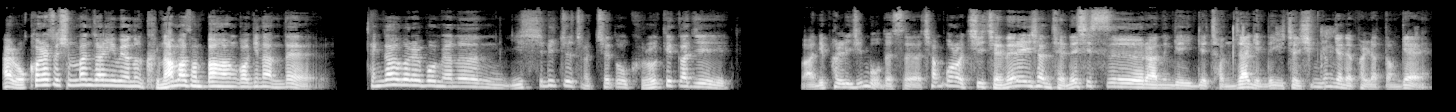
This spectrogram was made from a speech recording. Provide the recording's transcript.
아, 로컬에서 10만 장이면은 그나마 선방한 거긴 한데, 생각을 해보면은 이 시리즈 자체도 그렇게까지 많이 팔리진 못했어요. 참고로 지 제네레이션 제네시스라는 게 이게 전작인데 2016년에 팔렸던 게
